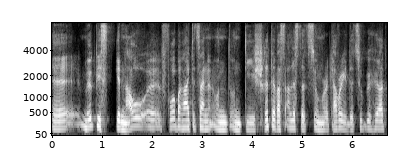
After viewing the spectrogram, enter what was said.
äh, möglichst genau äh, vorbereitet sein und, und die Schritte, was alles dazu im Recovery dazugehört,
